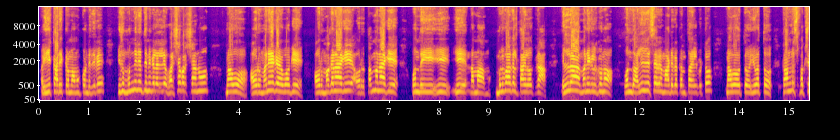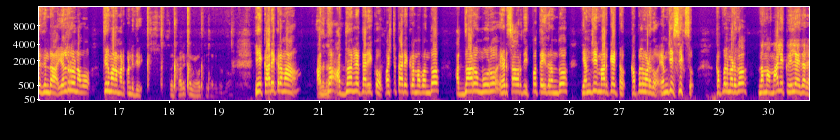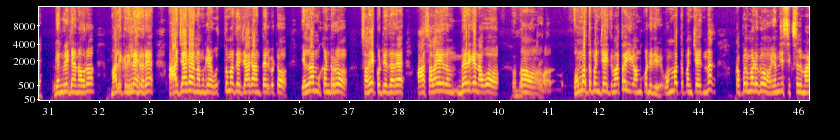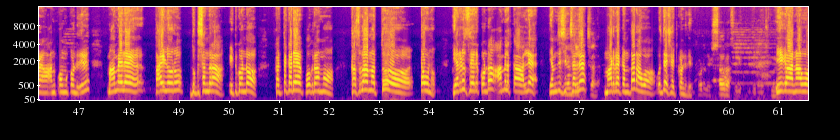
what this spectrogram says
ಈ ಕಾರ್ಯಕ್ರಮ ಹಮ್ಮಿಕೊಂಡಿದ್ದೀವಿ. ಇದು ಮುಂದಿನ ದಿನಗಳಲ್ಲಿ ವರ್ಷ ವರ್ಷನೂ ನಾವು ಅವ್ರ ಮನೆಗೆ ಹೋಗಿ ಅವ್ರ ಮಗನಾಗಿ, ಅವ್ರ ತಮ್ಮನಾಗಿ ಒಂದು ಈ ಈ ನಮ್ಮ ಮುಳಬಾಗಲ್ ತಾಲೂಕಿನ ಎಲ್ಲ ಮನೆಗಳಿಗೂ ಒಂದು ಅಲಿಲಿ ಸೇವೆ ಮಾಡಬೇಕಂತ ಹೇಳ್ಬಿಟ್ಟು ನಾವು ಇವತ್ತು ಇವತ್ತು ಕಾಂಗ್ರೆಸ್ ಪಕ್ಷದಿಂದ ಎಲ್ಲರೂ ನಾವು ತೀರ್ಮಾನ ಮಾಡ್ಕೊಂಡಿದ್ದೀವಿ. ಸರ್ ಕಾರ್ಯಕ್ರಮ ಯಾವತ್ತು ಸರ್ ಇದು ಈ ಕಾರ್ಯಕ್ರಮ ಹದ್ನಾ ಹದಿನಾರನೇ ತಾರೀಕು ಫಸ್ಟ್ ಕಾರ್ಯಕ್ರಮ ಬಂದು ಹದಿನಾರು ಮೂರು ಎರಡ್ ಸಾವಿರದ ಇಪ್ಪತ್ತೈದರಂದು M G market Kappal Madagu M G six Kappal Madagu ನಮ್ಮ ಮಾಲೀಕರು ಇಲ್ಲೇ ಇದ್ದಾರೆ. ಗಂಗರೆಡ್ಡಿ ಅನ್ನೋರು ಮಾಲೀಕರು ಇಲ್ಲೇ ಇದ್ದಾರೆ. ಆ ಜಾಗ ನಮಗೆ ಉತ್ತಮತೆ ಜಾಗ ಅಂತ ಹೇಳ್ಬಿಟ್ಟು ಎಲ್ಲಾ ಮುಖಂಡರು ಸಲಹೆ ಕೊಟ್ಟಿದ್ದಾರೆ. ಆ ಸಲಹೆ ಮೇರೆಗೆ ನಾವು ಆ, ಒಂಬತ್ತು ಪಂಚಾಯತ್ ಮಾತ್ರ ಈಗ ಹಮ್ಮಿಕೊಂಡಿದೀವಿ ಒಂಬತ್ತು ಪಂಚಾಯತ್ನ Kappal Madagu M G six ಅಲ್ಲಿ ಮಾ- ಆಮೇಲೆ ತಾಯ್ಳೂರು ದುಗ್ಸಂದ್ರ ಇಟ್ಕೊಂಡು ಕಟ್ಟ ಕಡೆ ಪ್ರೋಗ್ರಾಮು ಕಸಬಾ ಮತ್ತು ಟೌನ್ ಎರಡು ಸೇರಿಕೊಂಡು ಆಮೇಲೆ ಅಲ್ಲೇ ಎಂ ಜಿ ಸಿಕ್ಸ್ ಅಲ್ಲೇ ಮಾಡ್ಬೇಕಂತ ನಾವು ಉದ್ದೇಶ ಕೊಟ್ಟಿದ್ದೀರಾ? ಈಗ ನಾವು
